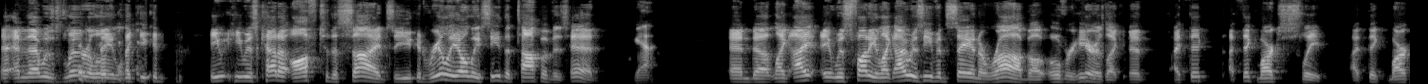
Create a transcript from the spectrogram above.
and that was literally like you could he he was kind of off to the side so you could really only see the top of his head Yeah. and uh, like i it was funny like i was even saying to rob uh, over here is like i think i think mark's asleep i think mark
